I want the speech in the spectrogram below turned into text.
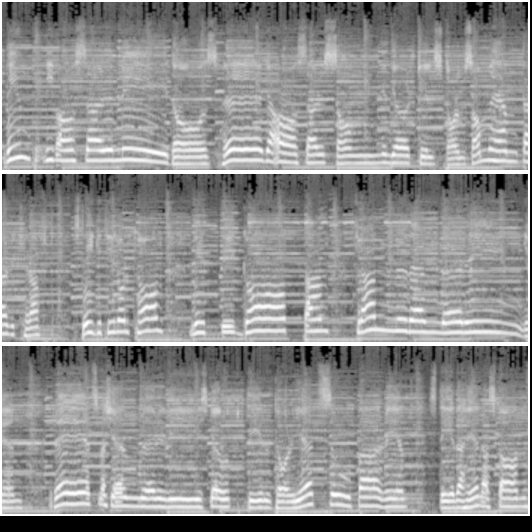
Vind vi vasar med oss höga asar Sången gör till storm som hämtar kraft. Stiger till orkan mitt i gatan Fram nu vänner ingen. Rädsla känner vi ska upp till torget Sopa rent, städa hela stan.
